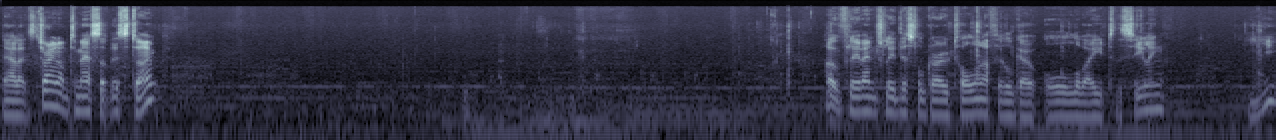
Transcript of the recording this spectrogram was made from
Now let's try not to mess up this time. Hopefully eventually this will grow tall enough it'll go all the way to the ceiling. Yeet.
